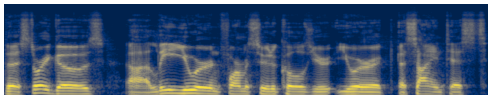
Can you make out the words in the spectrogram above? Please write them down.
the story goes. Uh, Lee, you were in pharmaceuticals. You you were a, a scientist,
